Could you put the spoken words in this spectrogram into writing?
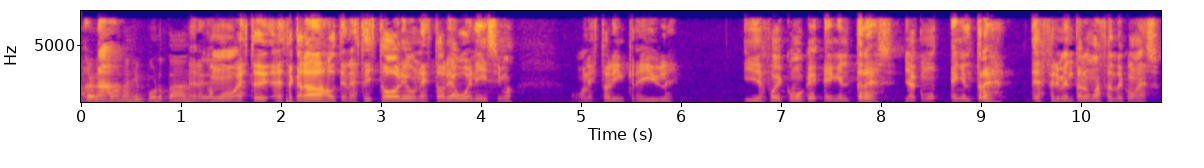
nada. personas importantes. Eres como este, este carajo, tiene esta historia, una historia buenísima, una historia increíble. Y después como que en el 3, ya como en el 3 experimentaron bastante con eso.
